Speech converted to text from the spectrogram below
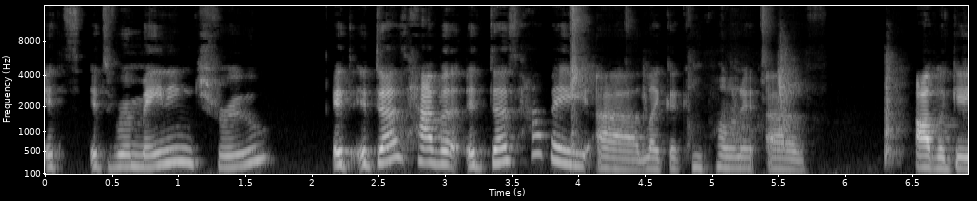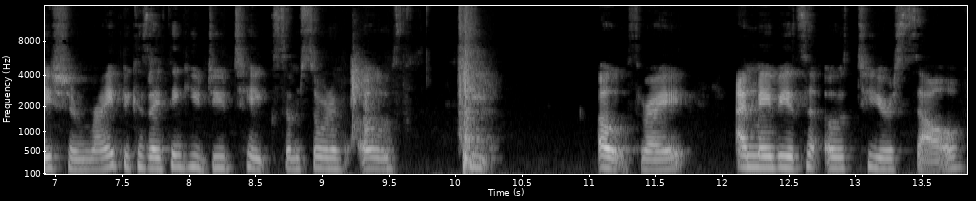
it's it's remaining true it, it does have a it does have a uh, like a component of obligation, right? Because I think you do take some sort of oath to, oath, right? And maybe it's an oath to yourself.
